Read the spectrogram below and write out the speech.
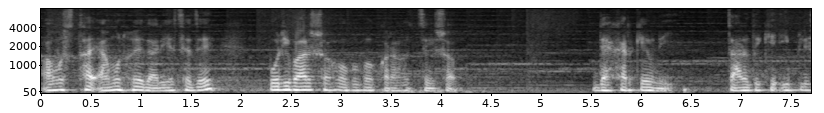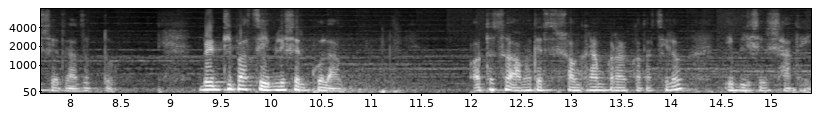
অবস্থা এমন হয়ে দাঁড়িয়েছে যে পরিবার সহ উপভোগ করা হচ্ছে এসব। দেখার কেউ নেই, চারিদিকে ইবলিশের রাজত্ব। বৃদ্ধি পাচ্ছে ইবলিশের গোলাম। অথচ আমাদের সংগ্রাম করার কথা ছিল ইবলিশের সাথেই।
